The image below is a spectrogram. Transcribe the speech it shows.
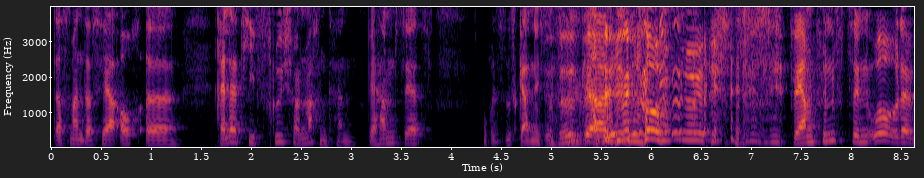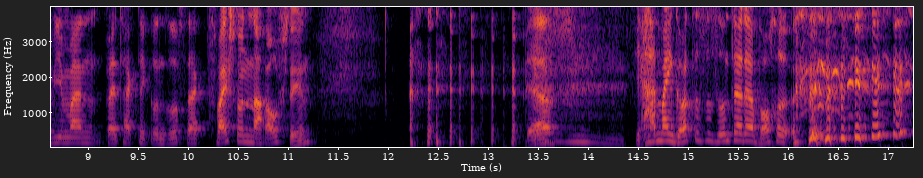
dass man das ja auch äh, relativ früh schon machen kann. Wir haben es jetzt. Oh, es ist gar nicht so Das früh. ist Wir gar haben- nicht so früh. Wir haben 15 Uhr oder wie man bei Taktik und Suff sagt, zwei Stunden nach Aufstehen. Ja. Ja, mein Gott, das ist unter der Woche.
